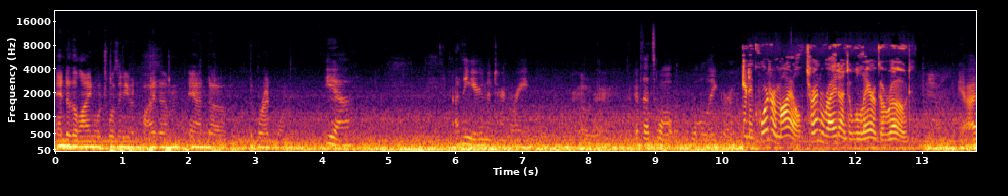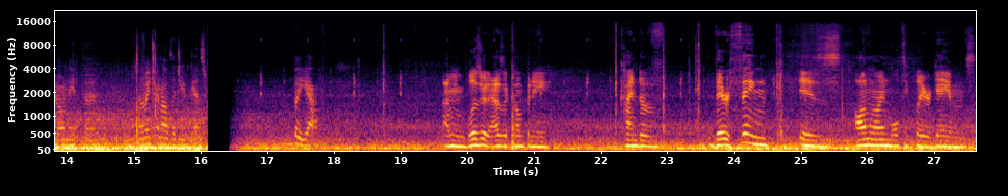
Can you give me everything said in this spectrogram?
End of the Line, which wasn't even by them, and um, the bread one. Yeah. I think you're gonna turn right. Right over there. If that's Wall Wall Lake In a quarter mile, turn right onto Willarga Road. Yeah. Yeah, I don't need the. Let me turn off the GPS. But yeah. I mean, Blizzard as a company, kind of, their thing is online multiplayer games.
